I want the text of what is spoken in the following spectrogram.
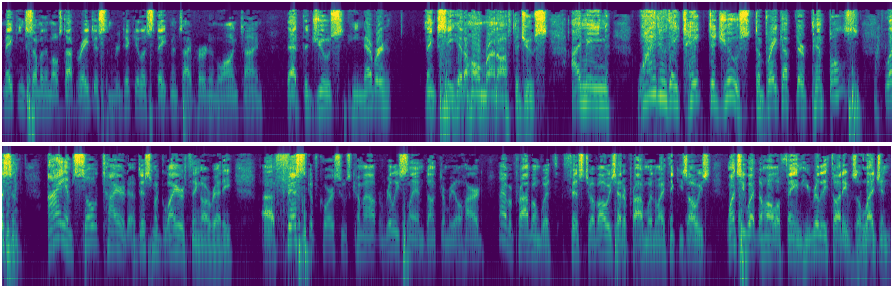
making some of the most outrageous and ridiculous statements I've heard in a long time that the juice, he never thinks he hit a home run off the juice. I mean, why do they take the juice to break up their pimples? Listen, I am so tired of this McGwire thing already. Uh, Fisk, of course, who's come out and really slam dunked him real hard. I have a problem with Fisk too. I've always had a problem with him. I think he's always, once he went in the Hall of Fame, he really thought he was a legend,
